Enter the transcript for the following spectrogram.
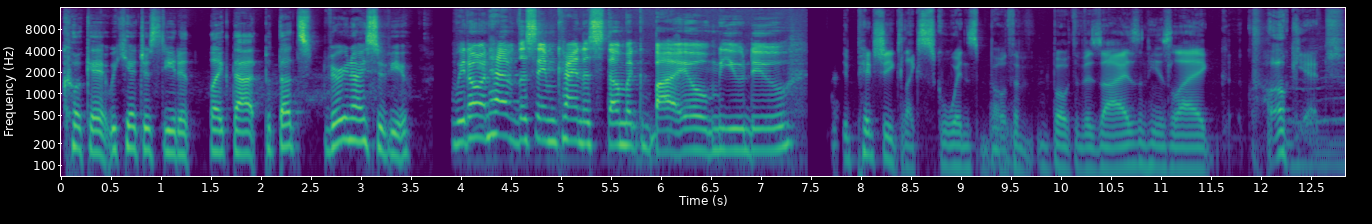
cook it. We can't just eat it like that. But that's very nice of you. We don't have the same kind of stomach biome you do. Pinchy like squints both of both of his eyes, and he's like, "Cook it."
